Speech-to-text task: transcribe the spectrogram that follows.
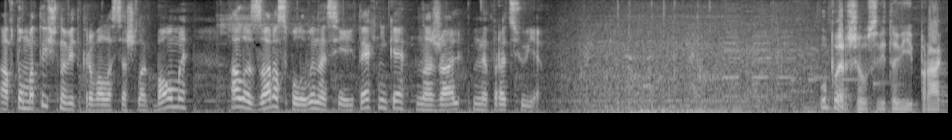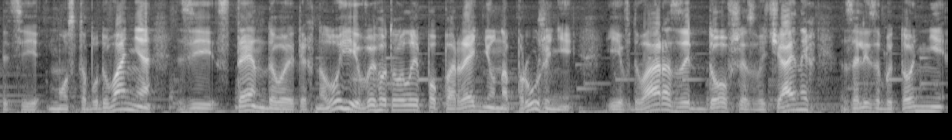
автоматично відкривалися шлагбауми, але зараз половина цієї техніки, на жаль, не працює. Уперше у світовій практиці мостобудування зі стендової технології виготовили попередньо напружені і в два рази довше звичайних залізобетонні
